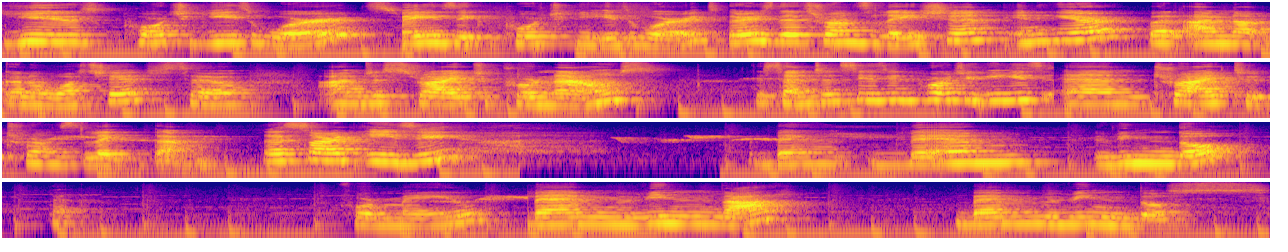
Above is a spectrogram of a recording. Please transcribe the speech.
used Portuguese words, basic Portuguese words. There is the translation in here but I'm not gonna watch it so I'm just trying to pronounce the sentences in Portuguese and try to translate them. Let's start easy. Ben, bem-vindo for male. Bem-vinda. Bem-vindos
